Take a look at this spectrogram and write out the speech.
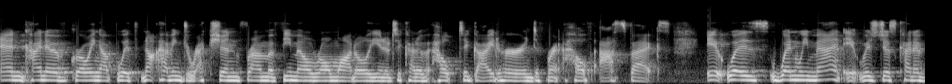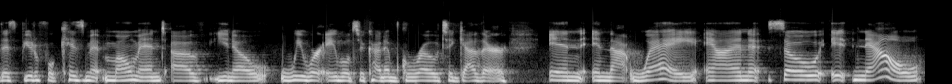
and kind of growing up with not having direction from a female role model you know to kind of help to guide her in different health aspects. It was when we met it was just kind of this beautiful kismet moment of you know we were able to kind of grow together in in that way. And so it now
